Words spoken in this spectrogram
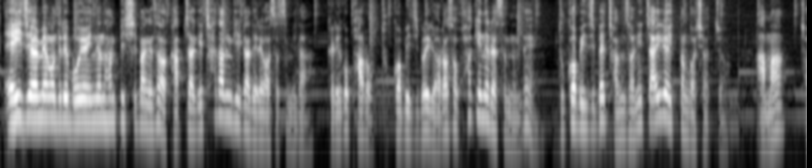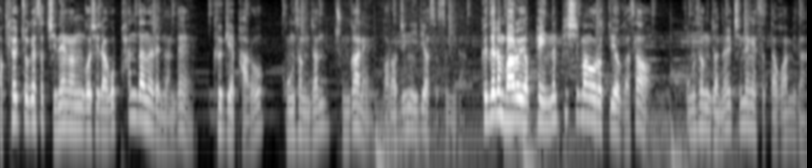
에이지 열명원들이 모여있는 한 PC방에서 갑자기 차단기가 내려왔었습니다. 그리고 바로 두꺼비 집을 열어서 확인을 했었는데 두꺼비 집에 전선이 잘려있던 것이었죠. 아마 적혈 쪽에서 진행한 것이라고 판단을 했는데 그게 바로 공성전 중간에 벌어진 일이었었습니다. 그들은 바로 옆에 있는 PC방으로 뛰어가서 공성전을 진행했었다고 합니다.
